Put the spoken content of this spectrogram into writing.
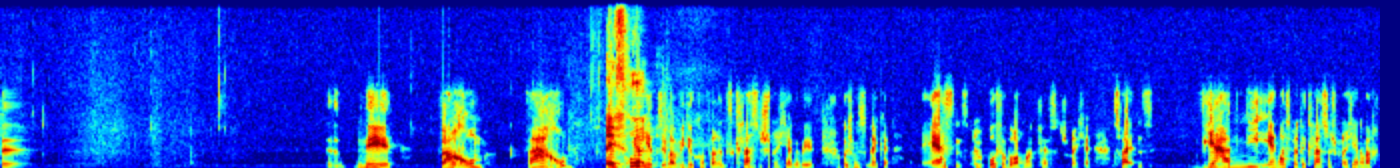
Das, nee. Warum? Warum? Ey, Wir haben früher. jetzt über Videokonferenz Klassensprecher gewählt. Wo ich mir so denke, erstens, wofür braucht man Klassensprecher? Zweitens, wir haben nie irgendwas mit den Klassensprechern gemacht.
